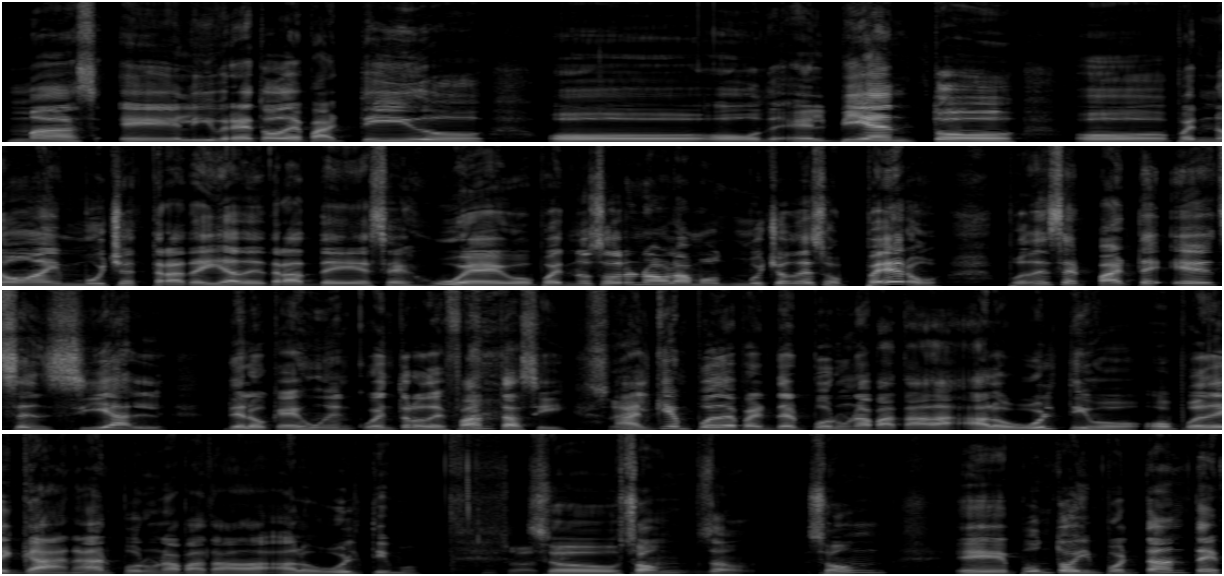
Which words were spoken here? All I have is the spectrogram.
más eh, libreto de partido o, o el viento o pues no hay mucha estrategia detrás de ese juego. Pues nosotros no hablamos mucho de eso, pero pueden ser parte esencial de lo que es un encuentro de fantasy. Sí. Alguien puede perder por una patada a lo último o puede ganar por una patada a lo último. So, son son, son eh, puntos importantes,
